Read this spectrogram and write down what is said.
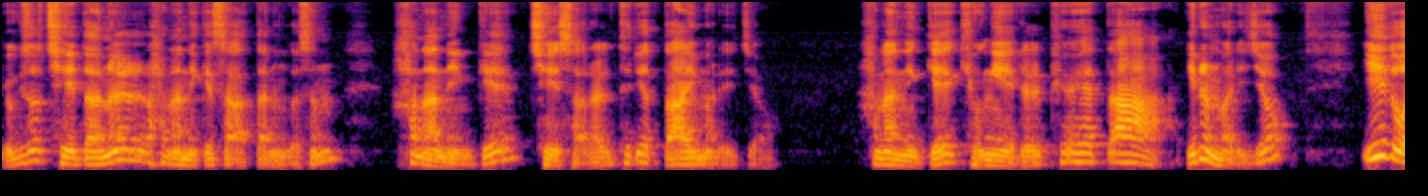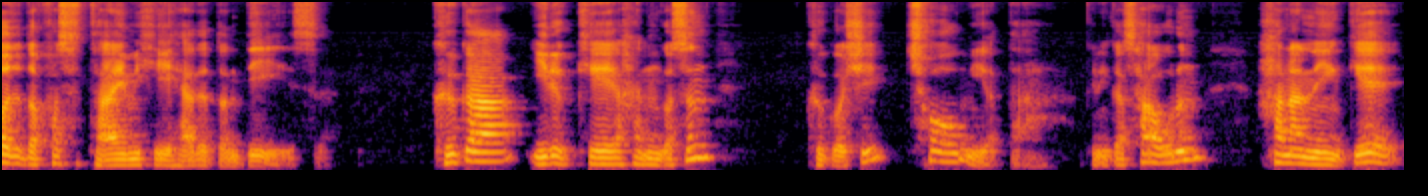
여기서 제단을 하나님께 쌓았다는 것은 하나님께 제사를 드렸다 이 말이죠. 하나님께 경외를 표했다 이런 말이죠. It was the first time he had done this. 그가 이렇게 한 것은 그것이 처음이었다. 그러니까 사울은 하나님께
